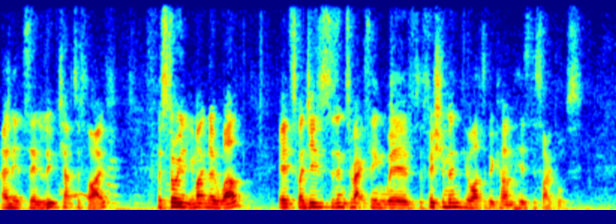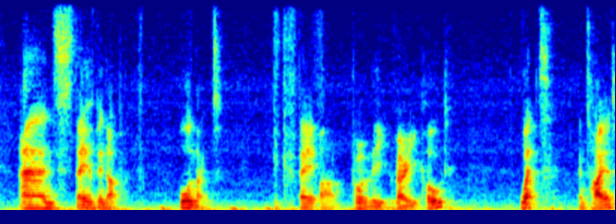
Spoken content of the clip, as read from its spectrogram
and it's in Luke chapter 5, a story that you might know well. It's when Jesus is interacting with the fishermen who are to become his disciples. And they have been up all night. They are probably very cold, wet, and tired.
